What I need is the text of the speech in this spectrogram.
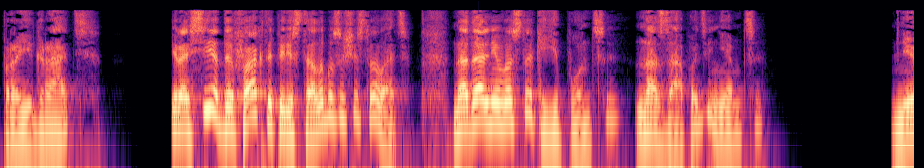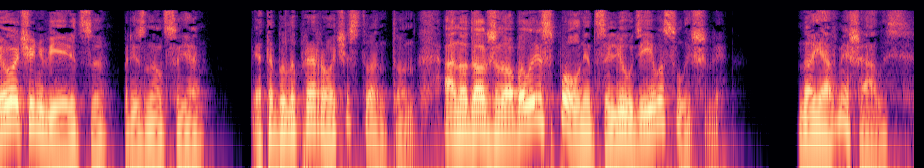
проиграть. И Россия де-факто перестала бы существовать. На Дальнем Востоке японцы, на Западе немцы. «Не очень верится», — признался я. Это было пророчество, Антон. Оно должно было исполниться, люди его слышали. Но я вмешалась.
